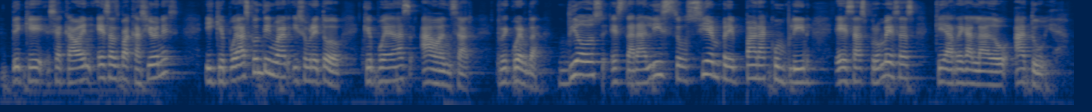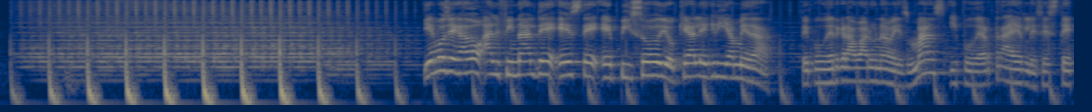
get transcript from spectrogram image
de que se acaben esas vacaciones y que puedas continuar y sobre todo que puedas avanzar. Recuerda, Dios estará listo siempre para cumplir esas promesas que ha regalado a tu vida. Y hemos llegado al final de este episodio. Qué alegría me da de poder grabar una vez más y poder traerles este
